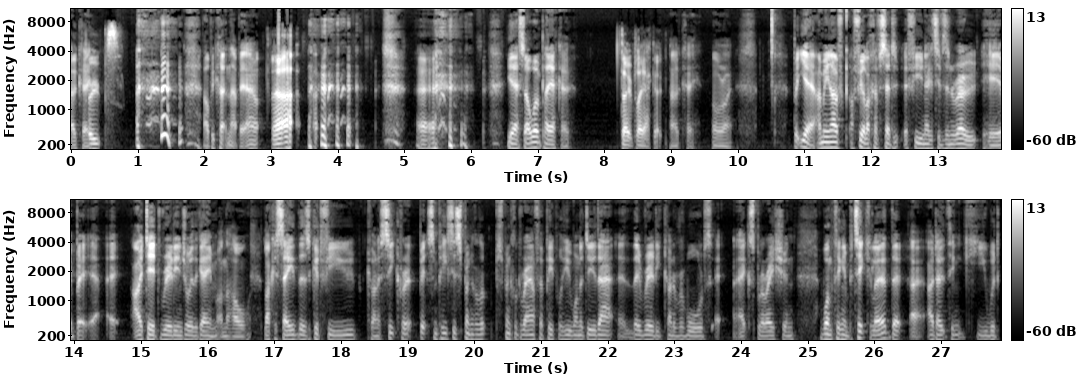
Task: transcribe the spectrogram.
okay. Oops. I'll be cutting that bit out. uh, yeah, so I won't play Ecco. Don't play Ecco. Okay, all right. But yeah, I mean, I've, I feel like I've said a few negatives in a row here, but uh, I did really enjoy the game on the whole. Like I say, there's a good few kind of secret bits and pieces sprinkled sprinkled around for people who want to do that. Uh, they really kind of reward exploration. One thing in particular that uh, I don't think you would,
